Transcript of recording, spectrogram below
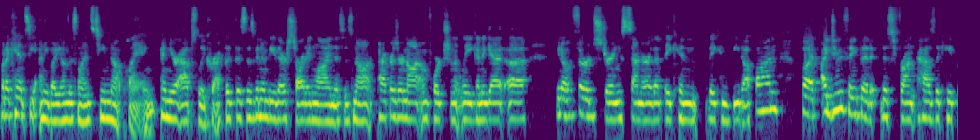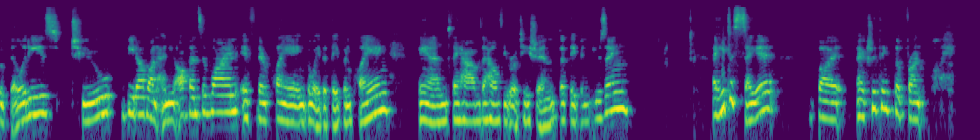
but I can't see anybody on this Lions team not playing. And you're absolutely correct. Like this is going to be their starting line. This is not Packers are not unfortunately going to get a you know third string center that they can they can beat up on. But i do think that this front has the capabilities to beat up on any offensive line if they're playing the way that they've been playing and they have the healthy rotation that they've been using. I hate to say it but i actually think the front play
